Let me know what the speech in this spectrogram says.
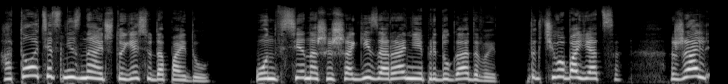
«А то отец не знает, что я сюда пойду. Он все наши шаги заранее предугадывает. Так чего бояться? Жаль,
